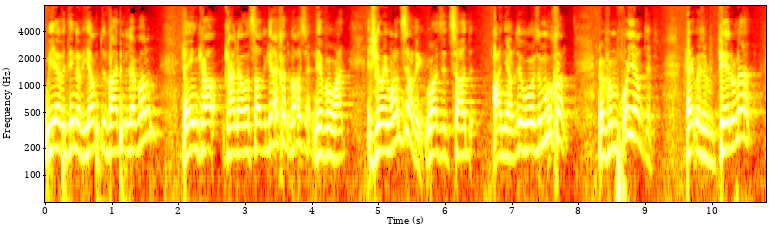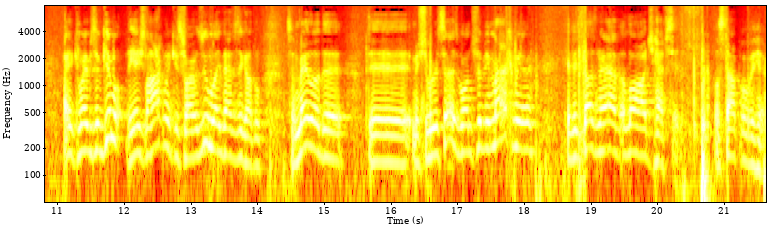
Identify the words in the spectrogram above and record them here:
we have a din of Yom Tov Vadim Darbonim. Then Kan El Savik Echad Vaser. Therefore, what? It's only one Savik. Was it Sad on Yom Tov or was it Muchan? Or from before Yom Tov? Right? Was it prepared or not? Right? Come of Gimel. The Yesh Lahachmik is far as Zoom that is a gadol. So Melo the the Mishnah says one should be machmir if it doesn't have a large hefsid. We'll stop over here.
